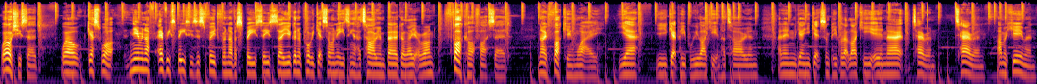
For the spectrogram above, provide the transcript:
Well, she said, well, guess what? Near enough every species is food for another species, so you're going to probably get someone eating a Hatarian burger later on. Fuck off, I said. No fucking way. Yeah, you get people who like eating Hatarian, and then again, you get some people that like eating uh, Terran. Terran. I'm a human.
